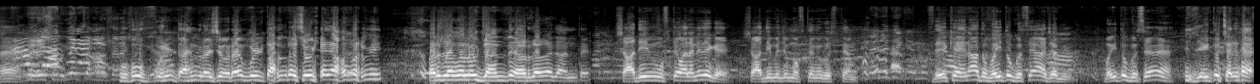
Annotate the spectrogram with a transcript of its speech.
हैं? हैं। फुल टाइम रश हो रहा है फुल टाइम रश हो गया यहाँ पर भी। हर जगह लोग जानते हैं हर जगह जानते हैं। शादी में मुफ्ते वाला नहीं देखे? शादी में जो मुफ्ते में घुसते हैं हम। देखे है ना तो वही तो घुसे हैं आज अभी। वही तो घुसे में यही तो चल रहा है।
